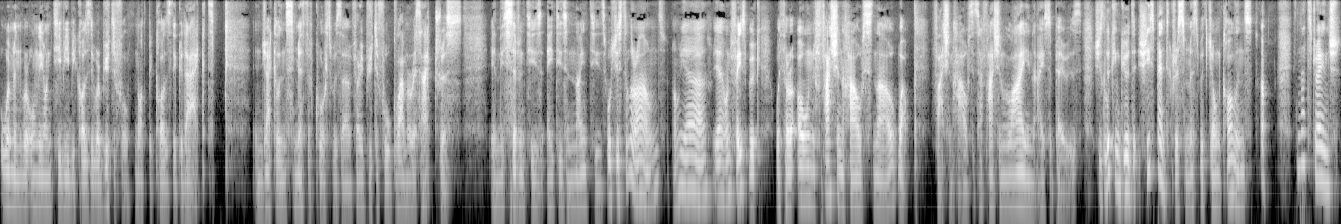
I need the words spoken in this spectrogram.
women were only on TV because they were beautiful, not because they could act. And Jaclyn Smith, of course, was a very beautiful, glamorous actress in the 70s, 80s, and 90s. Well, she's still around. Oh, yeah, yeah, on Facebook with her own fashion house now. Well, fashion house. It's a fashion line, I suppose. She's looking good. She spent Christmas with Joan Collins. Isn't that strange?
